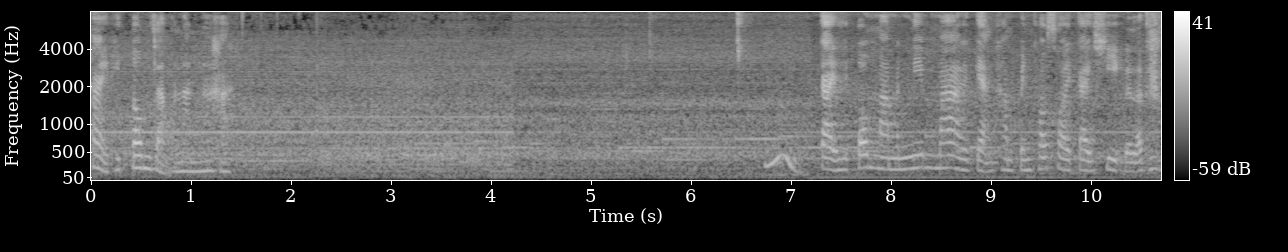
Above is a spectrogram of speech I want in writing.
ไก่ที่ต้มจากวันนั้นนะคะ ไก่ที่ต้มมามันนิ่มมากเลยแกงทำเป็นข้าวซอยไก่ฉีกเลยแล้วกัน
